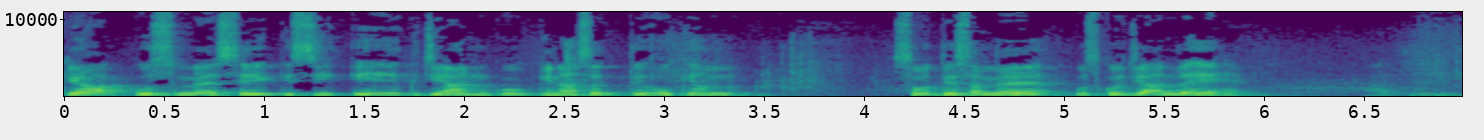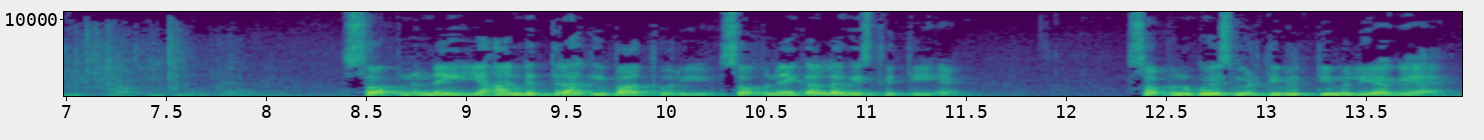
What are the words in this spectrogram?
क्या उसमें से किसी एक ज्ञान को गिना सकते हो कि हम सोते समय उसको जान रहे हैं? स्वप्न नहीं, यहाँ निद्रा की बात हो रही है। स्वप्न एक अलग स्थिति है। स्वप्न को स्मृति वृत्ति में लिया गया है।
